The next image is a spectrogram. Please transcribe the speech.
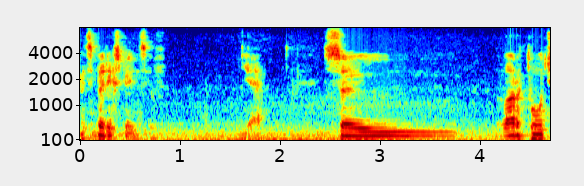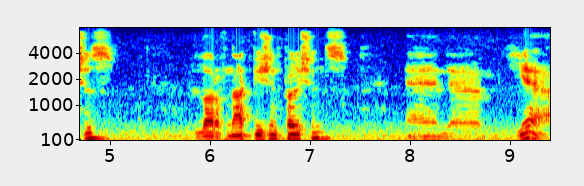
it's a bit expensive. Yeah. So, a lot of torches, a lot of night vision potions, and um, yeah,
